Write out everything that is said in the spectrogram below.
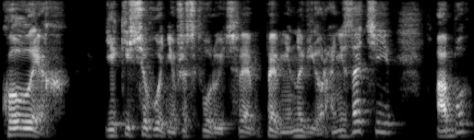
колег, які сьогодні вже створюють певні нові організації, або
